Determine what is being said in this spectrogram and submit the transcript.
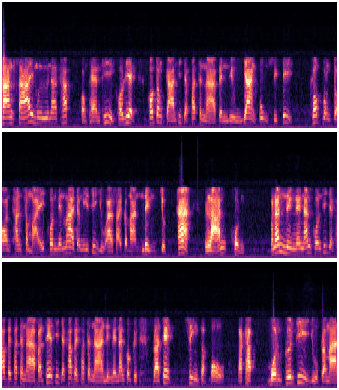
ทางซ้ายมือนะครับ ของแผนที่เขาเรียกเขาต้องการที่จะพัฒนาเป็นนิวย่างกุ้งซิตี้ ครบวงจรทันสมัย คนเมียนมาจะมีที่อยู่อาศัยประมาณ 1.5 ล้านคน เพราะฉะนั้นหนึ่งในนั้นคนที่จะเข้าไปพัฒนาประเทศที่จะเข้าไปพัฒนาหนึ่งในนั้นก็คือประเทศสิงคโปร์นะครับบนพื้นที่อยู่ประมาณ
